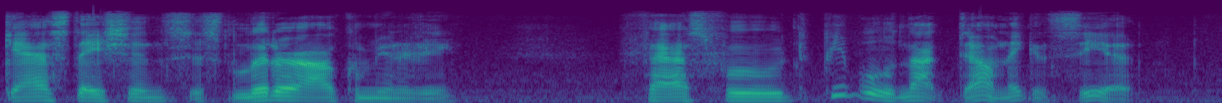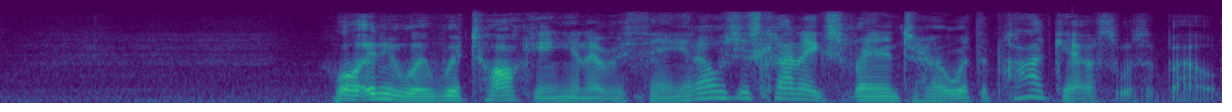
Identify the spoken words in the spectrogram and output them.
Gas stations just litter our community. Fast food. People are not dumb, they can see it. Well, anyway, we're talking and everything, and I was just kind of explaining to her what the podcast was about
